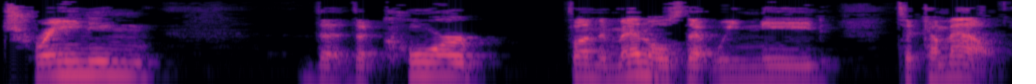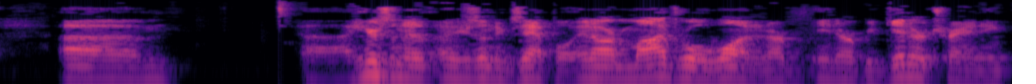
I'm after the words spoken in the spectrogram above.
training the, the core fundamentals that we need to come out. Um, uh, here's an here's an example in our module one in our in our beginner training.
